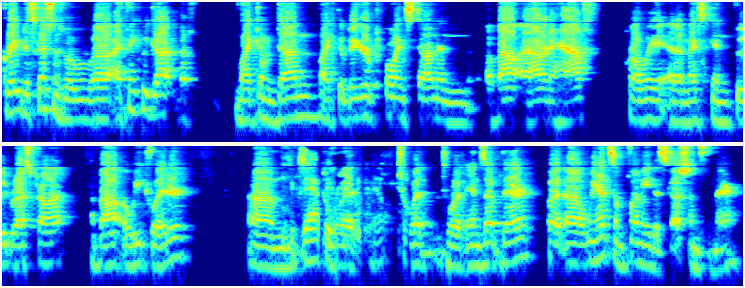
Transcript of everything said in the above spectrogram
great discussions, but uh, I think we got the, like I'm done, like the bigger points done in about an hour and a half, probably at a Mexican food restaurant. About a week later, um, exactly to what, to what, to what ends up there. But uh, we had some funny discussions in there.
